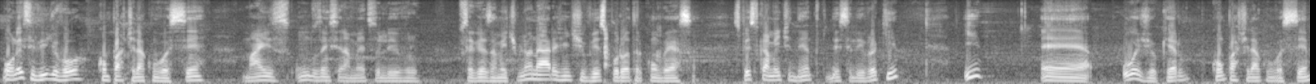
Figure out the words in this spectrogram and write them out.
Bom, nesse vídeo vou compartilhar com você mais um dos ensinamentos do livro Segredos da Mente Milionária. A gente vê isso por outra conversa, especificamente dentro desse livro aqui. E é, hoje eu quero compartilhar com você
